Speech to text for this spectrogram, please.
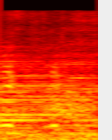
Ha ha ha!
